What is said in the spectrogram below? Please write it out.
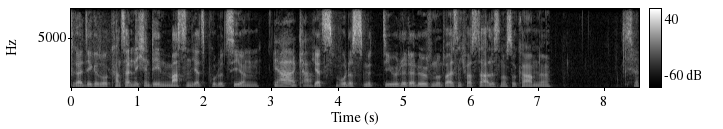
3D-gedruckt kannst halt nicht in den Massen jetzt produzieren. Ja, klar. Jetzt, wo das mit die Höhle der Löwen und weiß nicht, was da alles noch so kam, ne? Ja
